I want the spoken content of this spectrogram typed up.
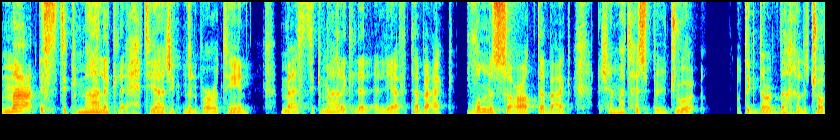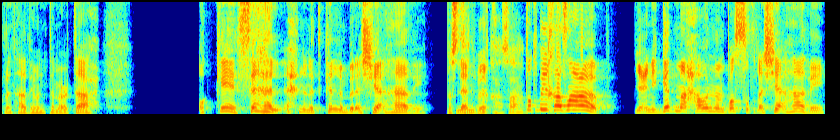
مع استكمالك لإحتياجك من البروتين مع استكمالك للألياف تبعك ضمن السعرات تبعك عشان ما تحس بالجوع. وتقدر تدخل الشوكليت هذه وانت مرتاح. okay سهل إحنا نتكلم بالأشياء هذه بس تطبيقها صعب. تطبيقها صعب. يعني قد ما حاولنا نبسط الأشياء هذه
